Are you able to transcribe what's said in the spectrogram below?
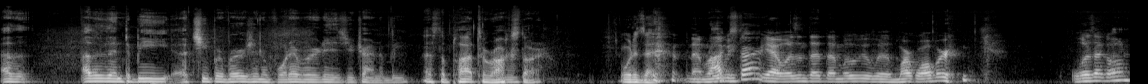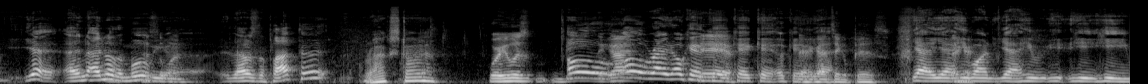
other other than to be a cheaper version of whatever it is you're trying to be. That's the plot to Rockstar. what is that? That movie? Rockstar? Yeah, wasn't that that movie with Mark Wahlberg? what was that called? Yeah, and I know the movie. the uh, that was the plot to it. Rockstar. Where he was Oh, the guy. oh, right. Okay, okay, Yeah. okay, okay, okay. Yeah, I gotta take a piss. yeah, yeah. He Okay. wanted. Yeah, he he he he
